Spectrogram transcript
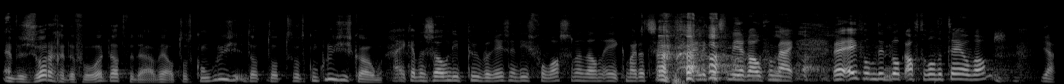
En we zorgen ervoor dat we daar wel tot, conclusie, dat, tot, tot conclusies komen. Nou, ik heb een zoon die puber is en die is volwassener dan ik, maar dat zegt waarschijnlijk iets meer over mij. Eh, Even om dit blok af te ronden, Theo Wams. Ja,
